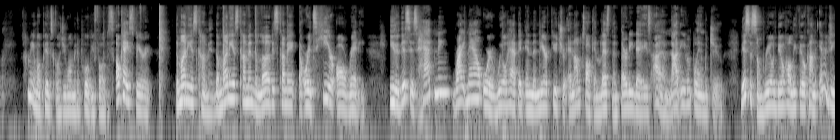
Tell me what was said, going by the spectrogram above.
How many more pentacles you want me to pull before this? Okay, spirit. The money is coming. The money is coming. The love is coming. Or it's here already. Either this is happening right now or it will happen in the near future. And I'm talking less than 30 days. I am not even playing with you. This is some real deal Holyfield kind of energy.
